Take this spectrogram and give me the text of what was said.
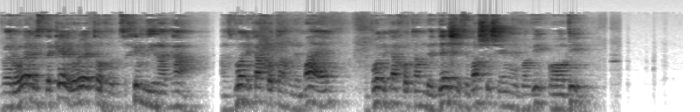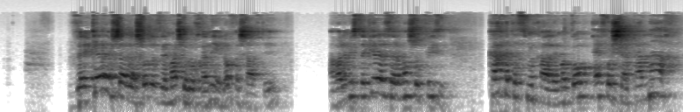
ורואה, מסתכל ורואה, טוב, הם צריכים להירגע. אז בואו ניקח אותם למים, בואו ניקח אותם לדשא, זה משהו שהם אוהבים. וכן אפשר לשאול את זה משהו רוחני, לא חשבתי, אבל אני מסתכל על זה על משהו פיזי. קח את עצמך למקום איפה שאתה נח.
